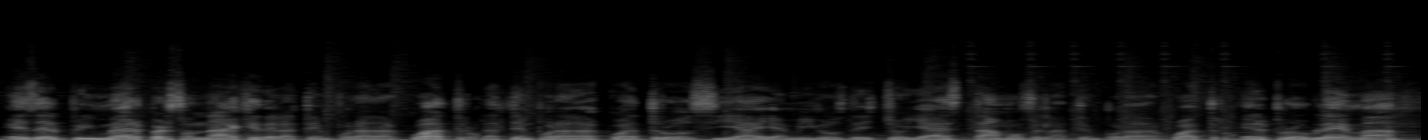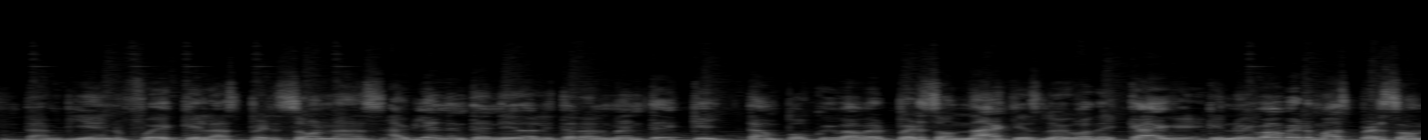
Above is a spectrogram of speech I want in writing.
es el primer personaje de la temporada 4. La temporada 4 sí hay amigos, de hecho ya estamos en la temporada 4. El problema también fue que las personas habían entendido literalmente que tampoco iba a haber personajes luego de Kage, que no iba a haber más personajes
